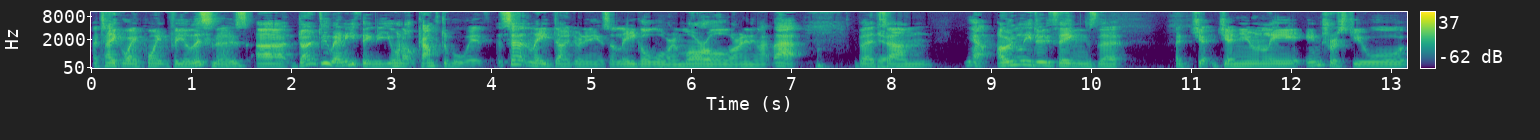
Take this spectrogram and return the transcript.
a takeaway point for your listeners: uh, don't do anything that you're not comfortable with. Certainly, don't do anything that's illegal or immoral or anything like that. But Yeah. um, yeah, only do things that ge- genuinely interest you, or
